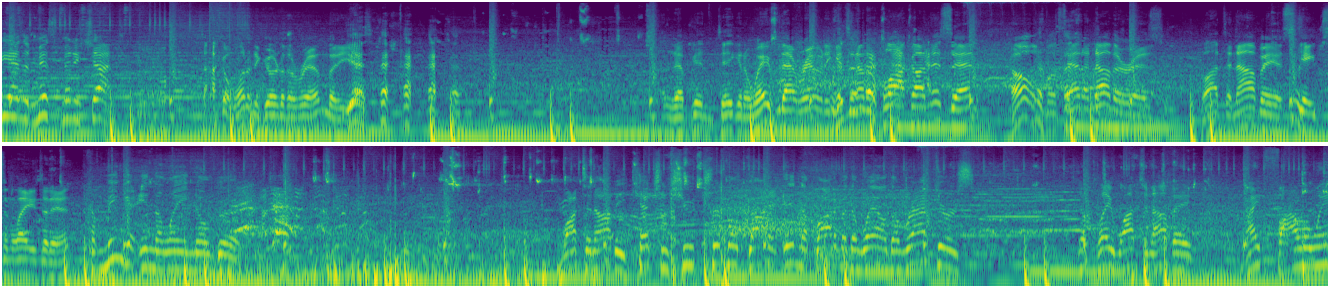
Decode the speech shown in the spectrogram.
he hasn't missed many shots. Tacko wanted to go to the rim, but he Yes. ended up getting taken away from that rim, and he gets another block on this end. Oh, almost had another as Watanabe escapes and lays it in. Kuminga in the lane, no good. Watanabe catch and shoot triple, got it in the bottom of the well. The Raptors They'll play Watanabe right following.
